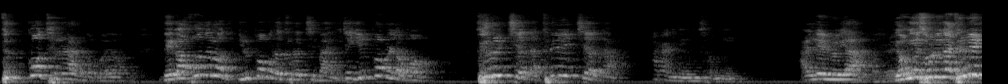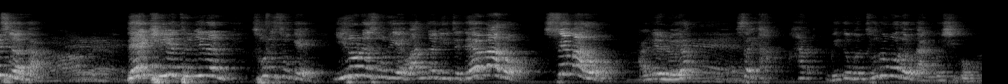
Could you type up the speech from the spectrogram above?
듣고 들으라는 거 뭐예요? 내가 혼으로 율법으로 들었지만 이제 율법을 넘어 들을지어다 들릴지어다 하나님의 음성이. 할렐루야. 영의 소리가 들릴지어다. 아멘. 내 귀에 들리는 소리 속에 이론의 소리에 완전히 이제 내 마로 쇠마로 할렐루야 그래서 하- 하- 믿음은 들음으로 난 것이고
